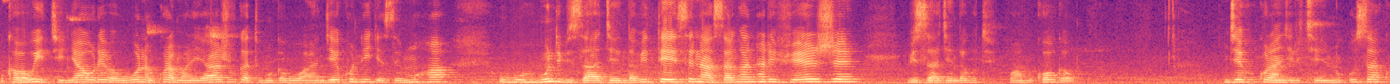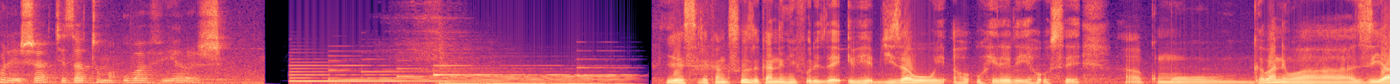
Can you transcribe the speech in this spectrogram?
ukaba witinya ureba ubona gukora mariage uvuga ati umugabo wanjye ko ntigeze muha. Ubu ubundi bizagenda bite? Se nasanga ntari vierge bizagenda gute? Wa mukobwa we. Ngiye kukurangira ikintu uzakoresha kizatuma uba vierge. Yes reka ngusuhuze kandi nkwifurize ibihe byiza wowe aho uherereye hose ah, ku mugabane wa aziya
